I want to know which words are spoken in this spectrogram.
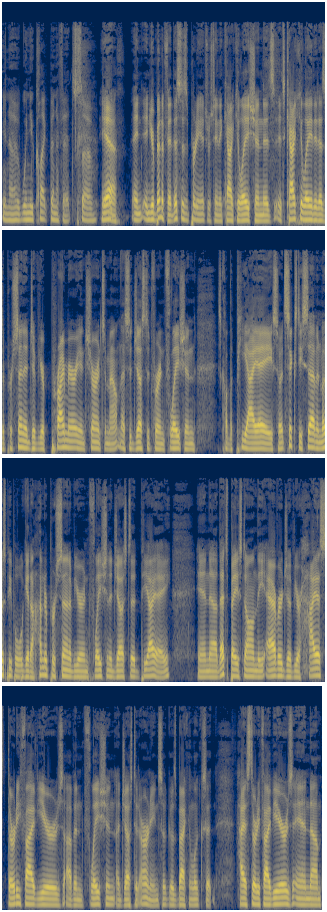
you know, when you collect benefits. So, Yeah. And, and your benefit, this is pretty interesting. The calculation is it's calculated as a percentage of your primary insurance amount, and that's adjusted for inflation. It's called the PIA. So at 67, most people will get 100% of your inflation adjusted PIA. And uh, that's based on the average of your highest 35 years of inflation adjusted earnings. So it goes back and looks at highest 35 years. And um,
